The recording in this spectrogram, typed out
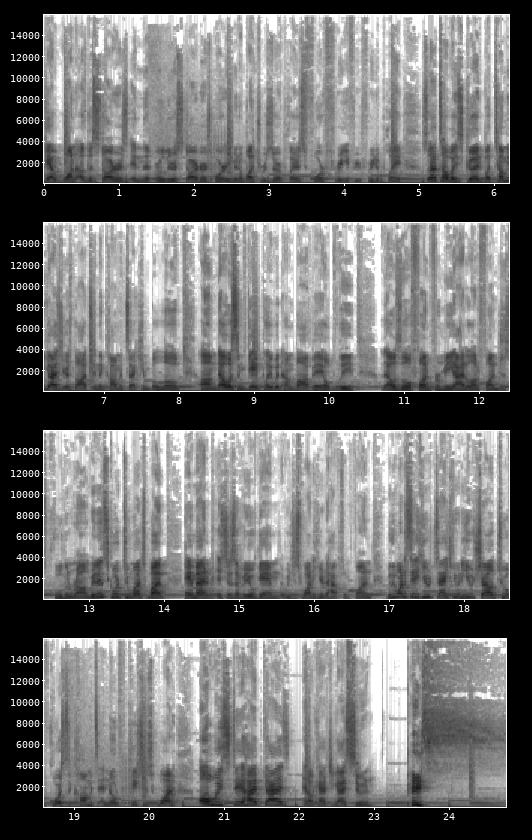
get one of the starters in the earlier starters or even a bunch of reserve players for free if you're free to play. So that's always good. But tell me, guys, your thoughts in the comment section below. Um, that was some gameplay with Mbappe. Hopefully, that was a little fun for me. I had a lot of fun just fooling around. We didn't score too much, but hey, man, it's just a video game. We just wanted here to have some fun. Really want to say a huge thank you and huge shout out to, of course, the comments and notification squad. Always stay hyped, guys, and I'll catch you guys soon. Peace.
